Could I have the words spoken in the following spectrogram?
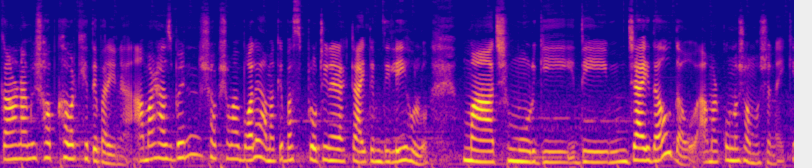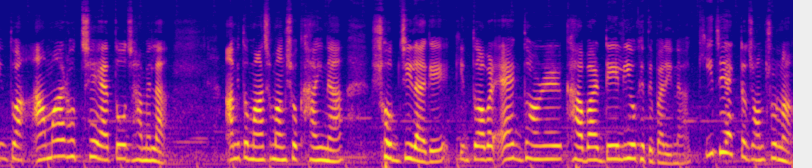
কারণ আমি সব খাবার খেতে পারি না। আমার হাজব্যান্ড সব সময় বলে আমাকে বাস প্রোটিনের একটা আইটেম দিলেই হলো। মাছ, মুরগি, ডিম, যাই দাও দাও, আমার কোনো সমস্যা নাই। কিন্তু আমার হচ্ছে এত ঝামেলা। আমি তো মাছ, মাংস খাই না, সবজি লাগে, কিন্তু আবার এক ধরনের খাবার ডেলিও খেতে পারি না। কি যে একটা যন্ত্রণা।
